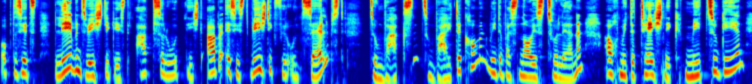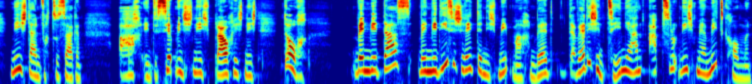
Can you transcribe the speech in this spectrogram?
ob das jetzt lebenswichtig ist, absolut nicht. Aber es ist wichtig für uns selbst, zum Wachsen, zum Weiterkommen, wieder was Neues zu lernen, auch mit der Technik mitzugehen, nicht einfach zu sagen, ach, interessiert mich nicht, brauche ich nicht. Doch, wenn wir das, wenn wir diese Schritte nicht mitmachen, werd, da werde ich in zehn Jahren absolut nicht mehr mitkommen.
